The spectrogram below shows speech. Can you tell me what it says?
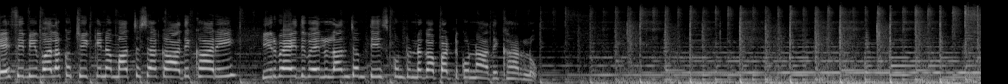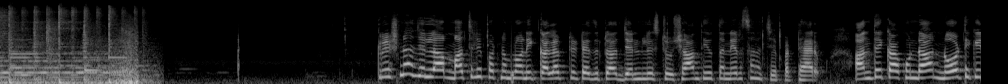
ఏసీబీ వలకు చిక్కిన మత్స్యశాఖ అధికారి ఇరవై ఐదు వేలు లంచం తీసుకుంటుండగా పట్టుకున్న అధికారులు. కృష్ణా జిల్లా మచిలీపట్నంలోని కలెక్టరేట్ ఎదుట జర్నలిస్టు శాంతియుత నిరసన చేపట్టారు. అంతేకాకుండా నోటికి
